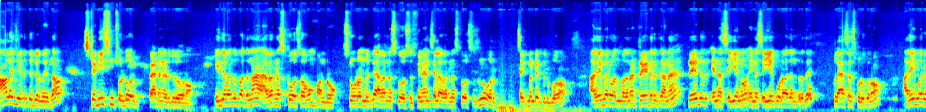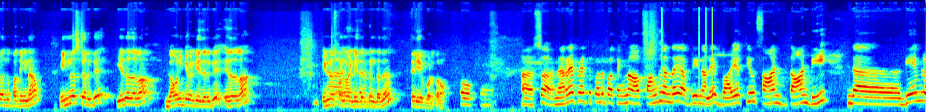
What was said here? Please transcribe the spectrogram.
நாலேஜ் எடுத்துக்கிறதுக்கு தான் ஸ்டடீஸ்னு சொல்லிட்டு ஒரு பேட்டர்ன் எடுத்துட்டு வரோம். இது வந்து பார்த்தீங்கன்னா அவேர்னஸ் கோர்ஸாகவும் பண்ணுறோம் ஸ்டூடெண்ட்டுக்கு அவேர்னஸ் கோர்சஸ் ஃபினான்ஷியல் அவேர்னஸ் கோர்சஸ்னு ஒரு செக்மெண்ட் எடுத்துகிட்டு போகிறோம் அதே மாதிரி வந்து பார்த்தீங்கன்னா ட்ரேடருக்கான ட்ரேடர் என்ன செய்யணும் என்ன செய்யக்கூடாதுன்றது கிளாஸஸ் கொடுக்குறோம். அதே மாதிரி வந்து பார்த்தீங்கன்னா இன்வெஸ்டருக்கு எது எதெல்லாம் கவனிக்க வேண்டியது இருக்கு எது எதெல்லாம் இன்வெஸ்ட் பண்ண வேண்டியது இருக்குன்றதை தெரியப்படுத்துறோம். ஓகேங்க சார் நிறைய பேர்த்துக்கு வந்து பாத்தீங்கன்னா பங்கு சந்தை அப்படின்னாலே பயத்தையும் தாண்டி இந்த கேம்ல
